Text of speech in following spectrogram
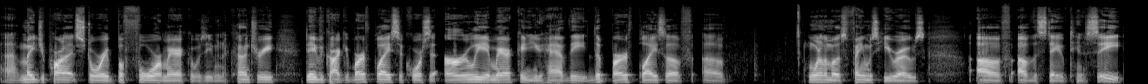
a, major part of that story before America was even a country. David Crockett birthplace, of course, the early American. You have the the birthplace of of one of the most famous heroes of of the state of Tennessee.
